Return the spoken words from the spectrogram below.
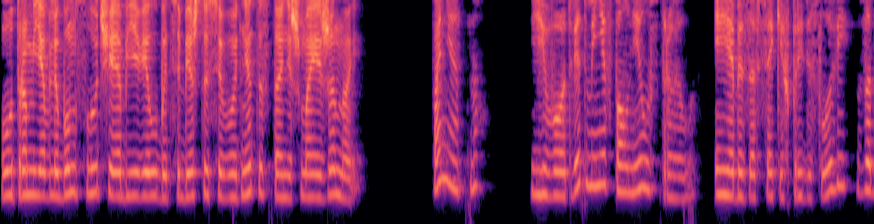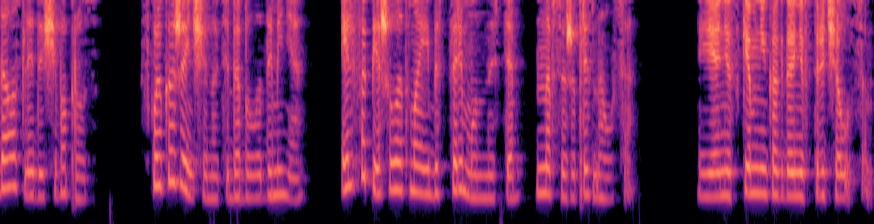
Утром я в любом случае объявил бы тебе, что сегодня ты станешь моей женой». «Понятно». Его ответ меня вполне устроил, и я безо всяких предисловий задала следующий вопрос. «Сколько женщин у тебя было до меня?» Эльф опешил от моей бесцеремонности, но все же признался. «Я ни с кем никогда не встречался,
